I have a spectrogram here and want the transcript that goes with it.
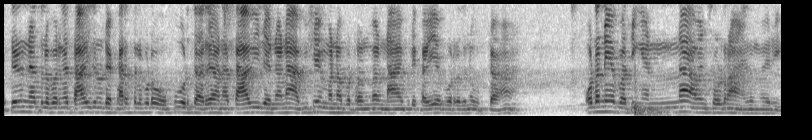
எத்தனை நேரத்தில் பாருங்கள் தாவீதனுடைய கரத்தில் கூட ஒப்பு கொடுத்தாரு. ஆனால் தாவீது என்னென்னா அபிஷேகம் பண்ணப்பட்டவன் மேலே நான் இப்படி கையை போடுறதுன்னு விட்டான். உடனே பார்த்தீங்கன்னா அவன் சொல்கிறான் இதுமாரி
